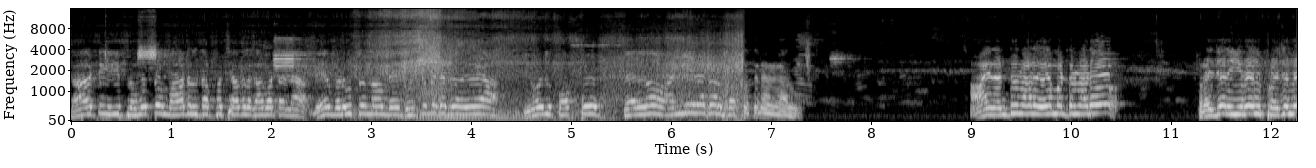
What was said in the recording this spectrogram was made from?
కాబట్టి ఇది ప్రభుత్వం మాటలు తప్ప చేతలు కాబట్టండి మేము అడుగుతున్నాం మేము గుర్తున్న ఈరోజు పప్పు బెల్లం అన్ని రకాల సత్యనారాయణ గారు. ఆయన అంటున్నాడు ఏమంటున్నాడు? ప్రజలు ఈరోజు ప్రజలు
